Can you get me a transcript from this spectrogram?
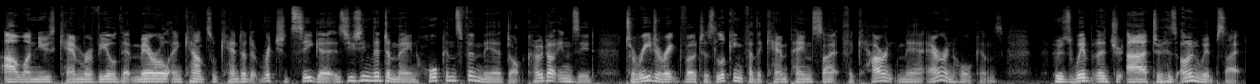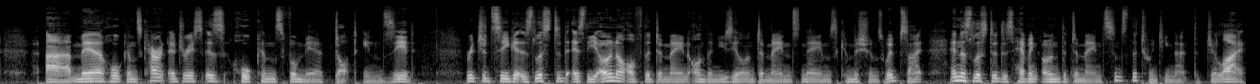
R1 News Cam revealed that mayoral and council candidate Richard Seeger is using the domain hawkinsformayor.co.nz to redirect voters looking for the campaign site for current Mayor Aaron Hawkins, whose web ad- uh, to his own website. Uh, Mayor Hawkins' current address is hawkinsformayor.nz. Richard Seeger is listed as the owner of the domain on the New Zealand Domains Names Commission's website and is listed as having owned the domain since the 29th of July.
